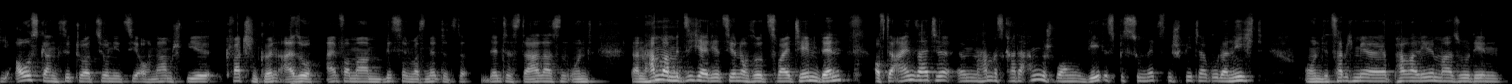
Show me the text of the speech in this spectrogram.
die Ausgangssituation jetzt hier auch nach dem Spiel quatschen können. Also einfach mal ein bisschen was Nettes, Nettes da lassen. Und dann haben wir mit Sicherheit jetzt hier noch so zwei Themen, denn auf der einen Seite ähm, haben wir es gerade angesprochen, geht es bis zum letzten Spieltag oder nicht? Und jetzt habe ich mir parallel mal so den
